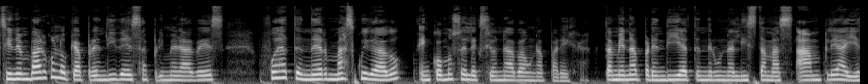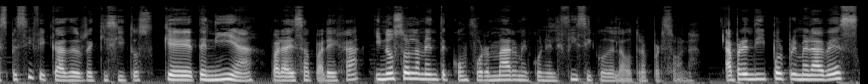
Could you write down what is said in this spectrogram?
Sin embargo, lo que aprendí de esa primera vez fue a tener más cuidado en cómo seleccionaba una pareja. También aprendí a tener una lista más amplia y específica de requisitos que tenía para esa pareja y no solamente conformarme con el físico de la otra persona. Aprendí por primera vez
